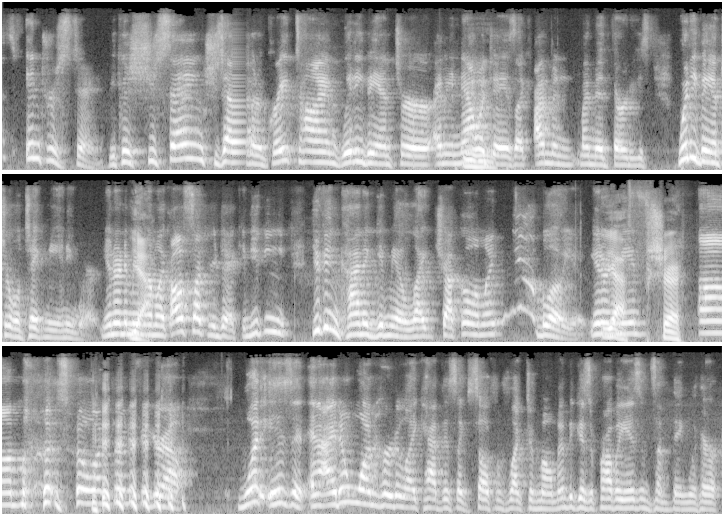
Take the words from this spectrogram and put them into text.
That's interesting because she's saying she's having a great time, witty banter. I mean, nowadays, like I'm in my mid 30s, witty banter will take me anywhere. You know what I mean? Yeah. I'm like, I'll suck your dick. If you can, you can kind of give me a light chuckle. I'm like, yeah, I'll blow you. You know what yeah, I mean? sure. Um, so I'm trying to figure out what is it, and I don't want her to like have this like self-reflective moment because it probably isn't something with her.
